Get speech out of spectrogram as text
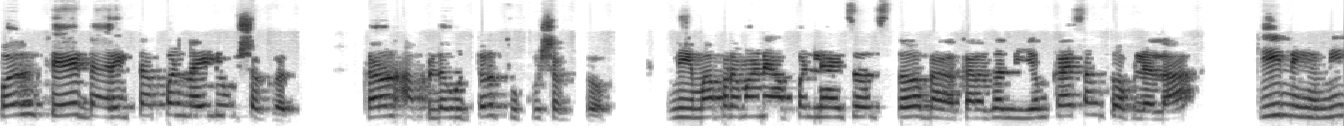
पण ते डायरेक्ट आपण नाही लिहू शकत कारण आपलं उत्तर चुकू शकतं. नियमाप्रमाणे आपण लिहायचं असतं भागाकाराचा नियम काय सांगतो आपल्याला? की नेहमी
